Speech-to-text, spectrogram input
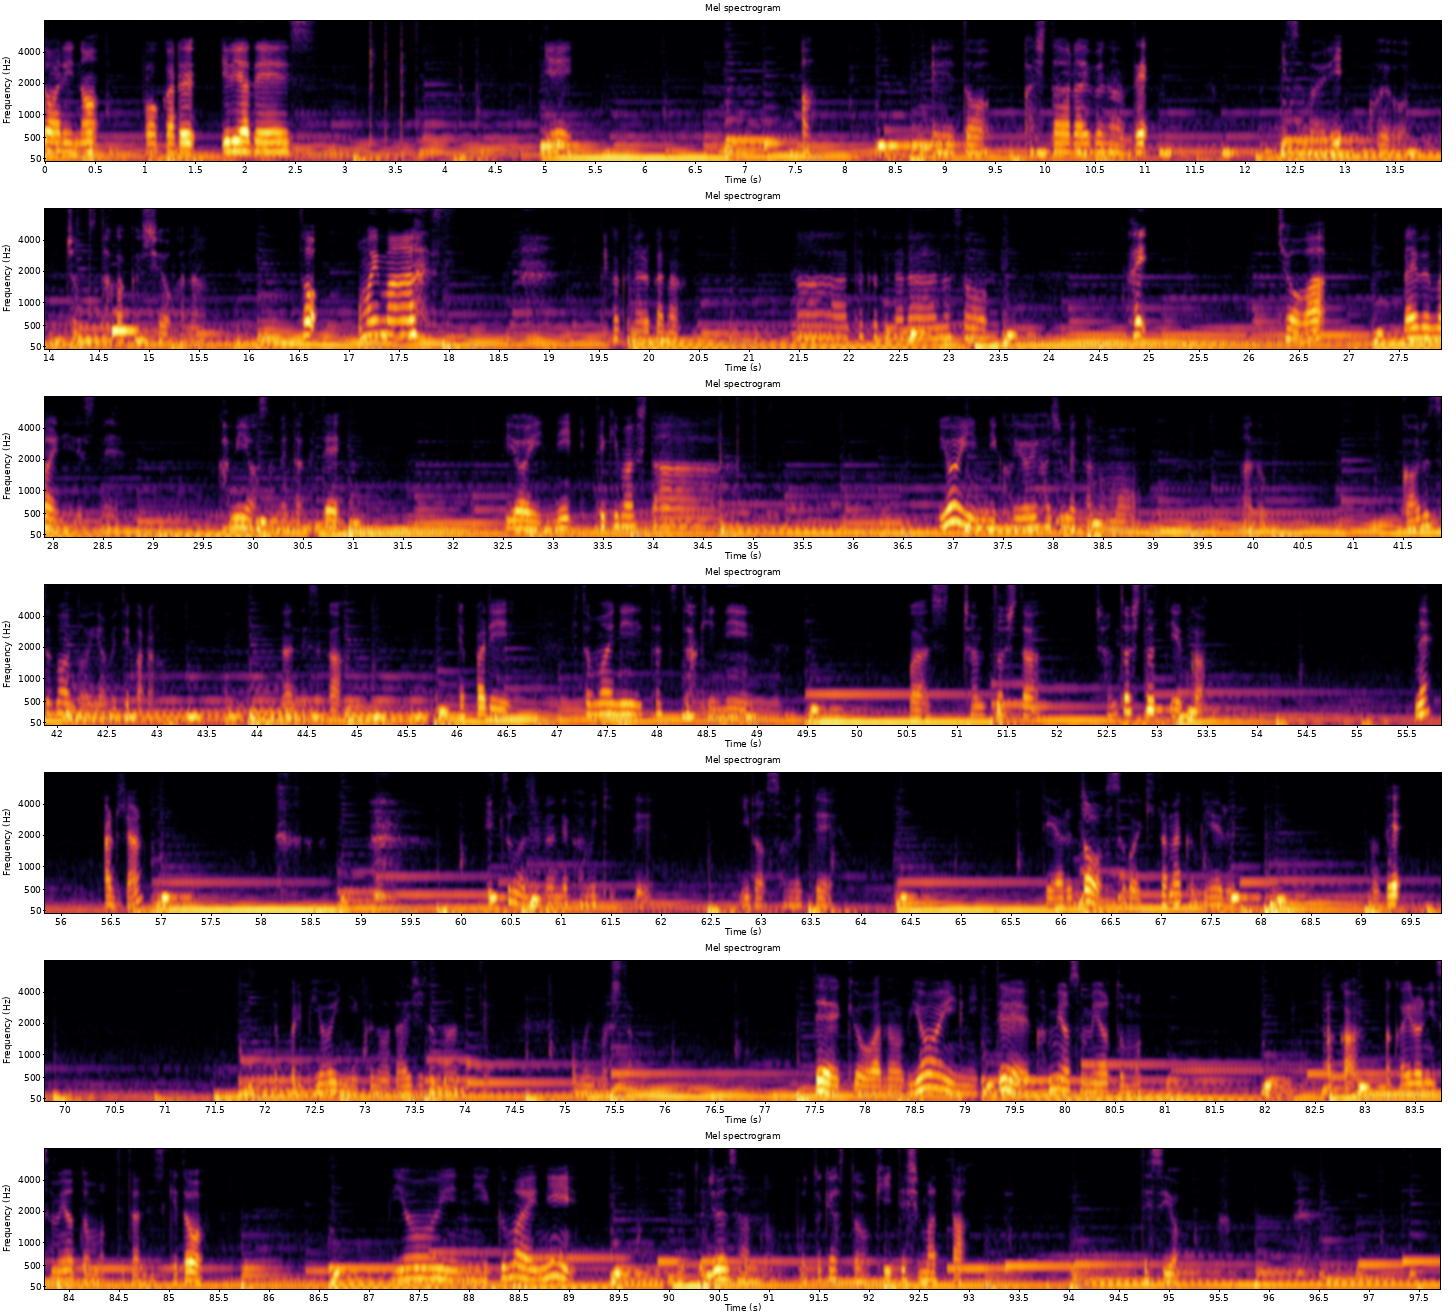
断りのボーカルゆりやです。イエイ。あえーと明日ライブなのでいつもより声をちょっと高くしようかな。と思います。高くなるかな。あー高くならなそう。はい。今日はライブ前にですね髪を染めたくて美容院に行ってきました。美容院に通い始めたのもあのガールズバンドを辞めてからなんですがやっぱり人前に立つ時にはちゃんとしたちゃんとしたっていうかねあるじゃん？いつも自分で髪切って色染めてってやるとすごい汚く見えるのでやっぱり美容院に行くのは大事だなって思いました。で今日あの美容院に行って髪を染めようと思っ赤赤色に染めようと思ってたんですけど美容院に行く前にえっとじゅんさんのポッドキャストを聞いてしまった。ですよ。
